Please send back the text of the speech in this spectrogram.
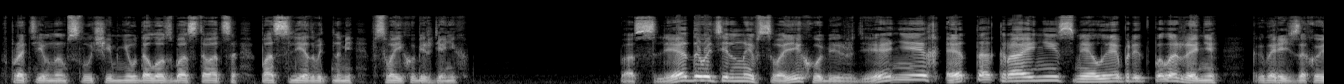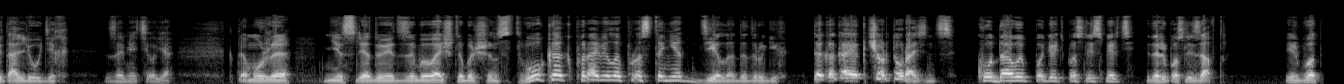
В противном случае мне удалось бы оставаться последовательными в своих убеждениях. Последовательны в своих убеждениях — это крайне смелое предположение, когда речь заходит о людях, — заметил я. К тому же не следует забывать, что большинству, как правило, просто нет дела до других. Да какая к черту разница, куда вы пойдете после смерти и даже послезавтра? Лишь вот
